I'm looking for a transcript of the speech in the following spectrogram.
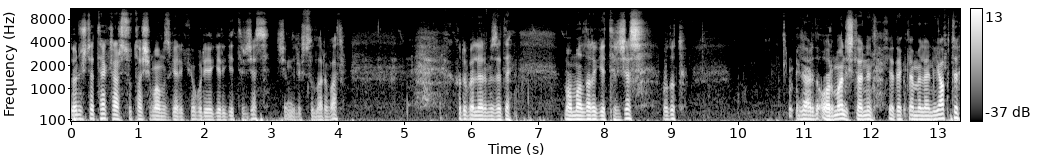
Dönüşte tekrar su taşımamız gerekiyor. Buraya geri getireceğiz. Şimdilik suları var. Kulübelerimize de mamaları getireceğiz. Bulut ileride orman işlerinin yedeklemelerini yaptı.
